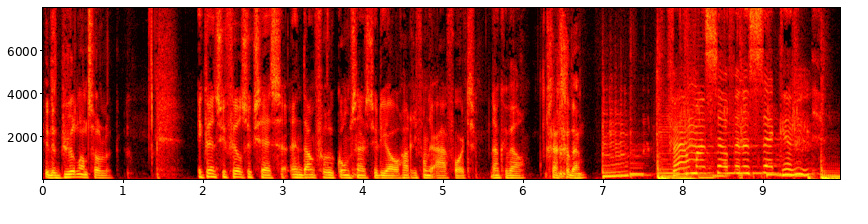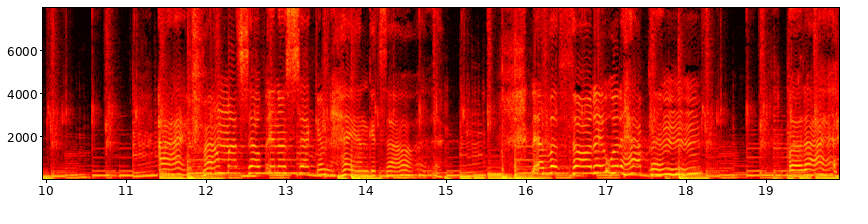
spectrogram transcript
in het buurland zou lukken. Ik wens u veel succes en dank voor uw komst naar de studio, Harry van der Avoort. Dank u wel. Graag gedaan. Found myself in a second. I found myself in a second-hand guitar. Never thought it would happen. But I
